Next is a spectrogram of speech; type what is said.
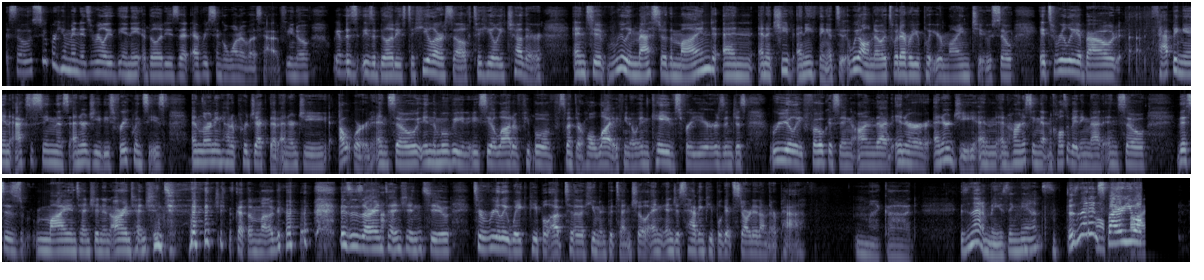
so superhuman is really the innate abilities that every single one of us have you know? We have this, these abilities to heal ourselves to heal each other and to really master the mind and and achieve anything. It's we all know it's whatever you put your mind to. So it's really about uh, tapping in accessing this energy these frequencies and learning how to project that energy outward. And so in the movie you see a lot of people have spent their whole life you know in caves for years and just really focusing on that inner energy and and harnessing that and cultivating that. And so this is my intention and our intention to she's got the mug. This is our intention to to really wake people up to the human potential and and just having people get started on their path. Oh my god. Isn't that amazing nance? Doesn't that oh inspire oh you all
